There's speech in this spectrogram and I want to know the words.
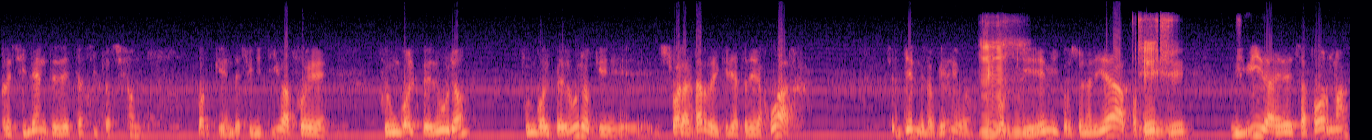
resiliente de esta situación, porque en definitiva fue, fue un golpe duro, fue un golpe duro que yo a la tarde quería salir a jugar. ¿Se entiende lo que digo? Porque es mi personalidad, porque mi vida es de esa forma,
